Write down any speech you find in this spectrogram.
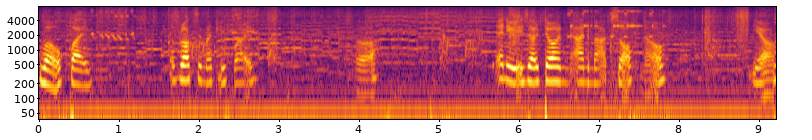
Wow, five. Approximately five. Uh, anyways, I'll turn Animax off now. Yeah.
